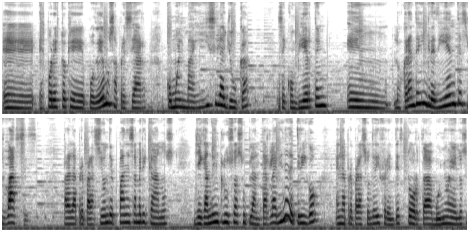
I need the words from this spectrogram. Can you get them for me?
Eh, es por esto que podemos apreciar cómo el maíz y la yuca se convierten en los grandes ingredientes bases para la preparación de panes americanos, llegando incluso a suplantar la harina de trigo en la preparación de diferentes tortas, buñuelos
